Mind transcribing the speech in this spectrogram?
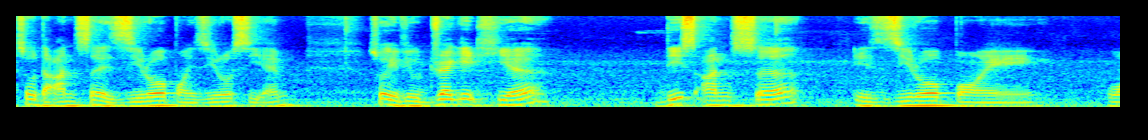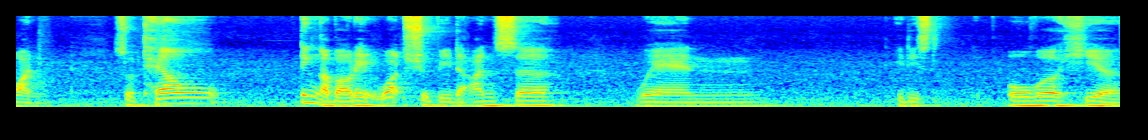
So the answer is 0 0.0 cm so if you drag it here this answer is 0 0.1 so tell think about it what should be the answer when it is over here?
